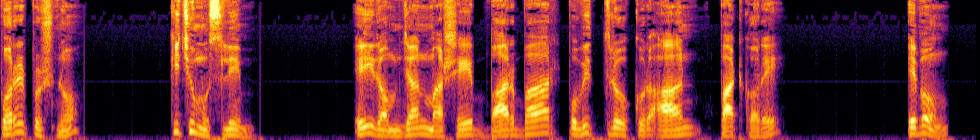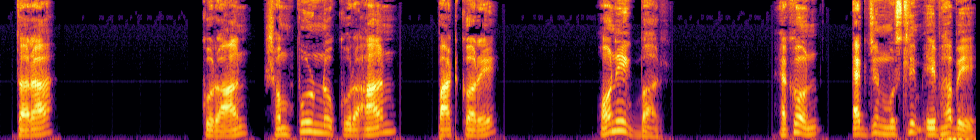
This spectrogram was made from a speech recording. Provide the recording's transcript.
পরের প্রশ্ন, কিছু মুসলিম এই রমজান মাসে বারবার পবিত্র কোরআন পাঠ করে এবং তারা কোরআন, সম্পূর্ণ কোরআন পাঠ করে অনেকবার। এখন একজন মুসলিম এভাবে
